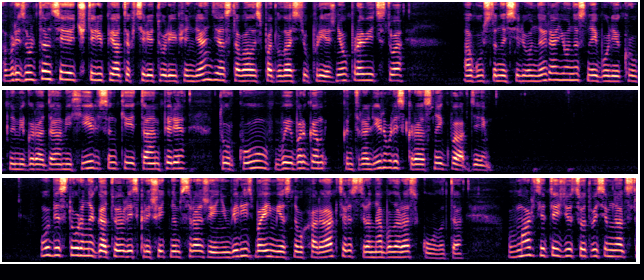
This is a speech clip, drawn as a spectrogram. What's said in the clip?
В результате 4 пятых территории Финляндии оставалось под властью прежнего правительства, а густонаселенные районы с наиболее крупными городами Хельсинки, Тампере, Турку, Выборгом контролировались Красной гвардией. Обе стороны готовились к решительным сражениям, велись бои местного характера, страна была расколота. В марте 1918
